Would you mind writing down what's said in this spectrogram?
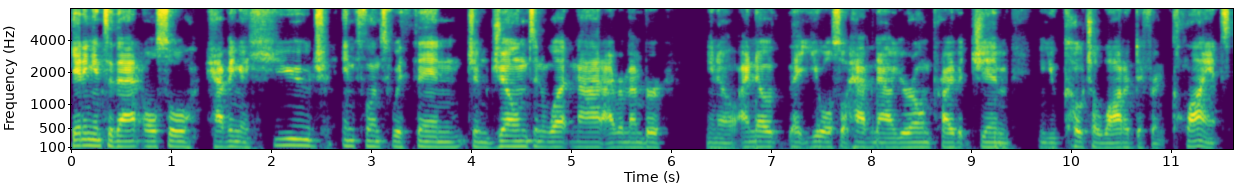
getting into that, also having a huge influence within Gym Jones and whatnot. I remember, you know, I know that you also have now your own private gym and you coach a lot of different clients.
